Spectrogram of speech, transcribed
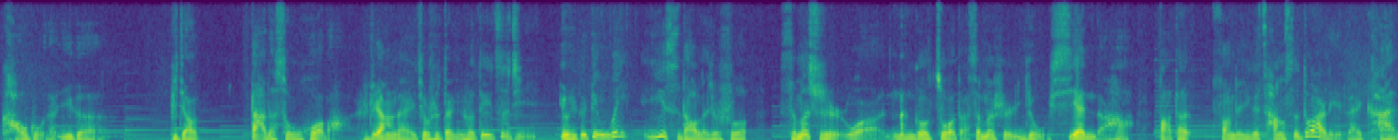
考古的一个比较大的收获吧。是这样来，就是等于说对自己有一个定位，意识到了，就是说。什么是我能够做的？什么是有限的？哈，把它放在一个长时段里来看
